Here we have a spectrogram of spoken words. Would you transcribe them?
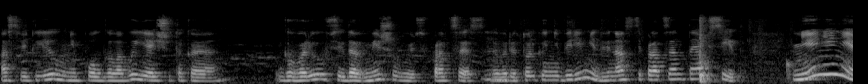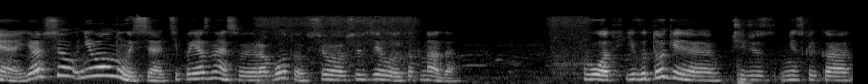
осветлил мне пол головы. Я еще такая говорю, всегда вмешиваюсь в процесс. Мгм. Говорю, только не бери мне 12% оксид. Не-не-не, я все, не волнуйся. Типа, я знаю свою работу, все, все сделаю как надо. Вот, и в итоге через несколько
